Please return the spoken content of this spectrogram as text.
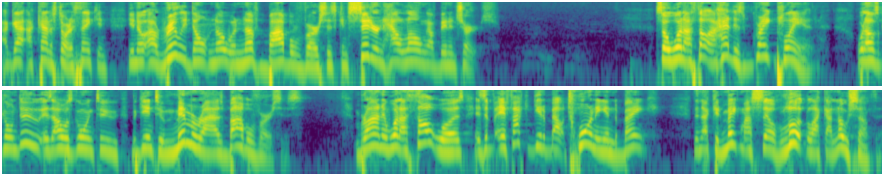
I got I kind of started thinking, you know, I really don't know enough Bible verses considering how long I've been in church. So what I thought, I had this great plan. What I was going to do is I was going to begin to memorize Bible verses. Brian, and what I thought was, is if, if I could get about 20 in the bank, then I could make myself look like I know something.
